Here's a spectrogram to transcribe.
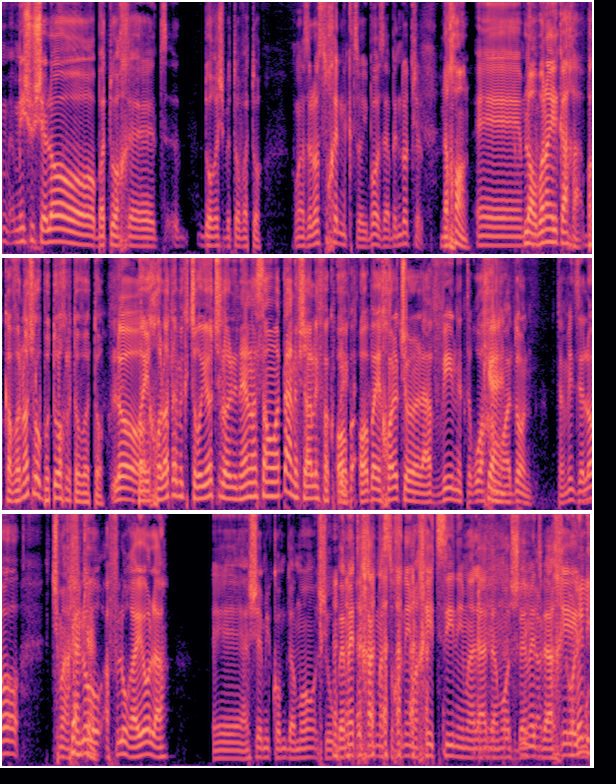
מישהו שלא בטוח אה, דורש בטובתו. כלומר, זה לא סוכן מקצועי, בוא, זה הבן דוד שלו. נכון. אה, לא, בוא נגיד ככה, בכוונות שלו הוא בטוח לטובתו. לא, ביכולות המקצועיות שלו לנהל משא ומתן אפשר לפקפק. או, ביכולת שלו להבין את רוח כן. המועדון. אתה מבין? זה לא... תשמע, כן, אפילו, אפילו ריולה, אה, השם ייקום דמו, שהוא באמת אחד מהסוכנים הכי ציניים עלי אדמות, באמת, והכי... עולה לי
